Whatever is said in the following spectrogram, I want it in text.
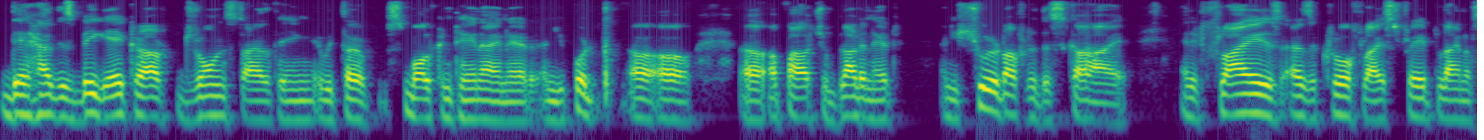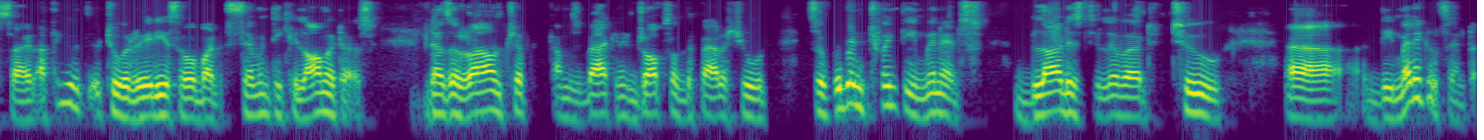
they had this big aircraft drone style thing with a small container in it, and you put a pouch of blood in it, and you shoot it off into the sky, and it flies as a crow flies straight line of sight. I think to a radius of about 70 kilometers. Does a round trip, comes back, and it drops off the parachute. So within 20 minutes, blood is delivered to uh, the medical center.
